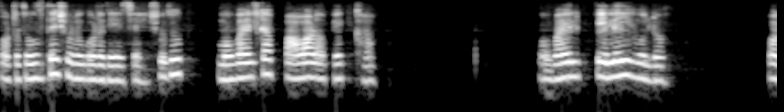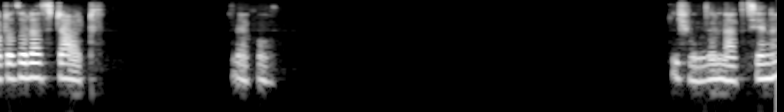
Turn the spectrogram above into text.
ফটো তুলতে শুরু করে দিয়েছে। শুধু মোবাইলটা পাওয়ার অপেক্ষা। মোবাইল পেলেই হলো। ফটো তোলা স্টার্ট। দেখো। কি সুন্দর লাগছে না?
